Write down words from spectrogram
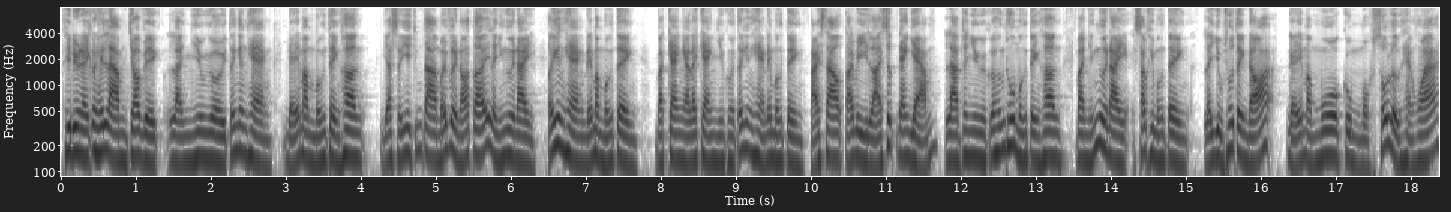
thì điều này có thể làm cho việc là nhiều người tới ngân hàng để mà mượn tiền hơn. Giả sử như chúng ta mới vừa nói tới là những người này tới ngân hàng để mà mượn tiền, và càng ngày lại càng nhiều người tới ngân hàng để mượn tiền. Tại sao? Tại vì lãi suất đang giảm, làm cho nhiều người có hứng thú mượn tiền hơn. Và những người này sau khi mượn tiền lại dùng số tiền đó để mà mua cùng một số lượng hàng hóa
